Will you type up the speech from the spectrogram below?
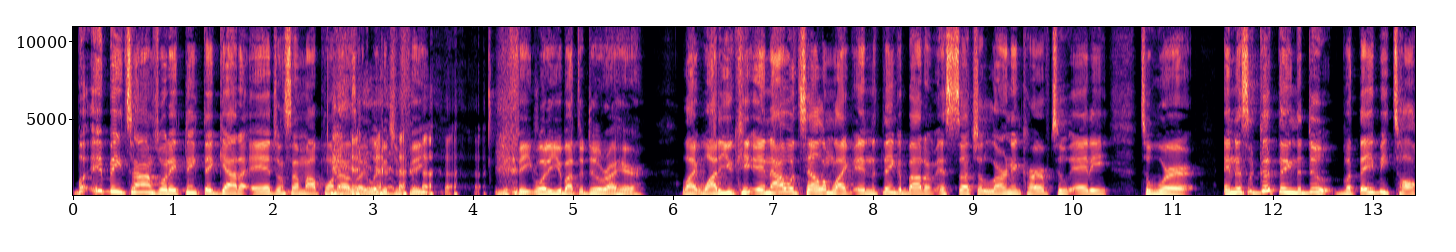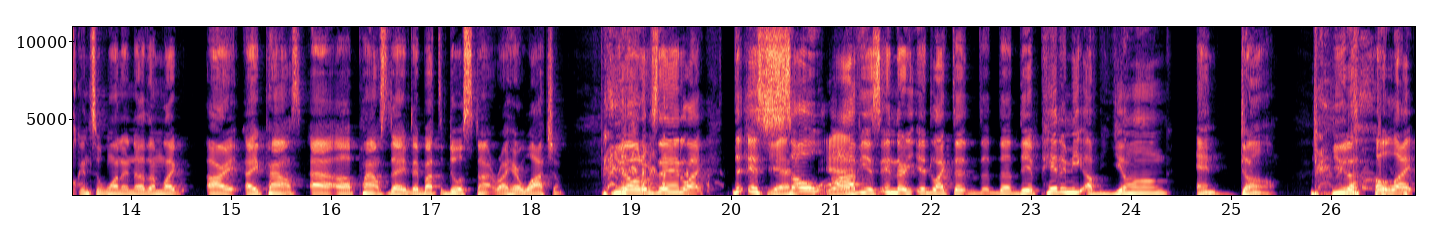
But it be times where they think they got an edge on something. I'll point out, I was like, look at your feet. Your feet. What are you about to do right here? Like, why do you keep? And I would tell them, like, and the thing about them, it's such a learning curve too, Eddie, to where, and it's a good thing to do, but they be talking to one another. I'm like, all right, hey, Pounce, uh, uh Pounce Dave, they're about to do a stunt right here. Watch them. You know what I'm saying? Like, it's yeah, so yeah. obvious. And they're it, like the, the, the, the epitome of young and dumb. You know, like,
